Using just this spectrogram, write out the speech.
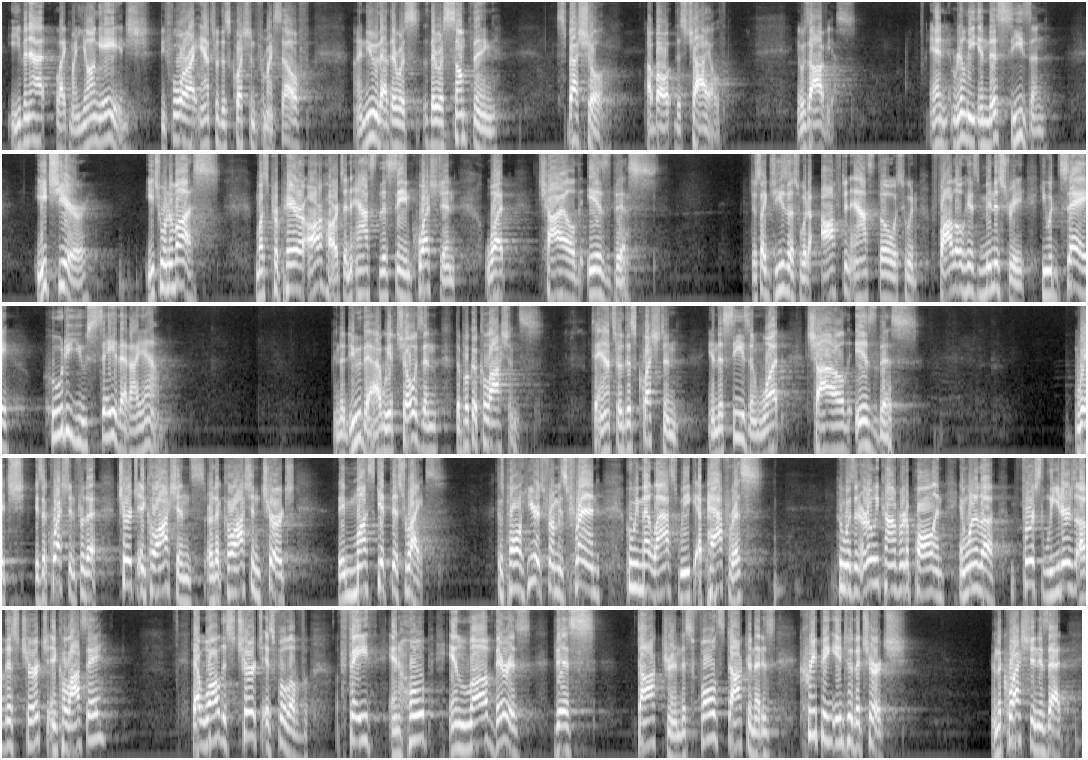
Even at like my young age, before I answered this question for myself, I knew that there was, there was something special about this child. It was obvious. And really, in this season, each year, each one of us must prepare our hearts and ask this same question What child is this? Just like Jesus would often ask those who would follow his ministry, he would say, Who do you say that I am? And to do that, we have chosen the book of Colossians to answer this question in this season. What child is this? Which is a question for the church in Colossians, or the Colossian church. They must get this right. Because Paul hears from his friend who we met last week, Epaphras, who was an early convert of Paul and, and one of the first leaders of this church in Colossae, that while this church is full of faith and hope and love, there is this doctrine, this false doctrine that is creeping into the church. And the question is that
